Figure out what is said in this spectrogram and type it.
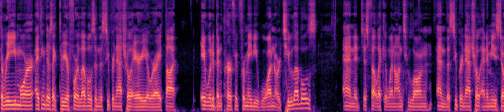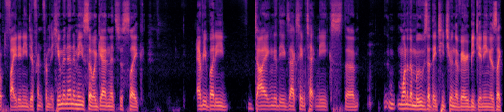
three more. I think there's like three or four levels in the supernatural area where I thought it would have been perfect for maybe one or two levels. And it just felt like it went on too long, and the supernatural enemies don't fight any different from the human enemies. So again, it's just like everybody dying to the exact same techniques. The one of the moves that they teach you in the very beginning is like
